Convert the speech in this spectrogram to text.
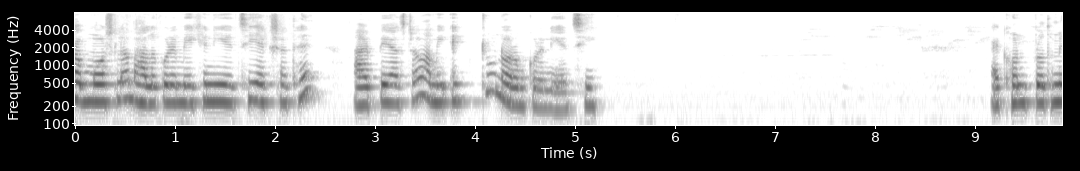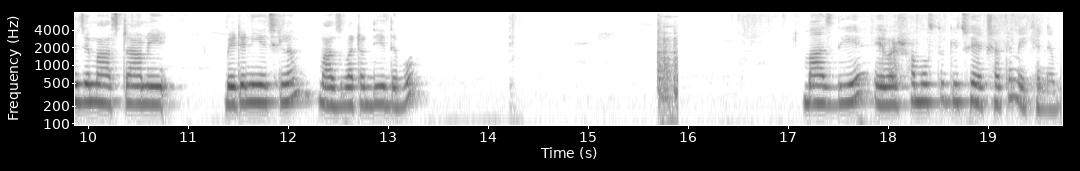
সব মশলা ভালো করে মেখে নিয়েছি একসাথে, আর পেঁয়াজটাও আমি একটু নরম করে নিয়েছি। এখন প্রথমে যে মাছটা আমি বেটে নিয়েছিলাম, মাছ বাটা দিয়ে দেব। মাছ দিয়ে এবার সমস্ত কিছু একসাথে মেখে নেব।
